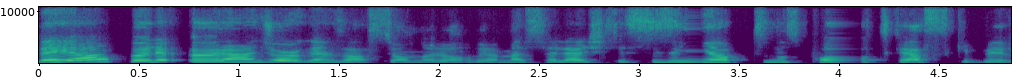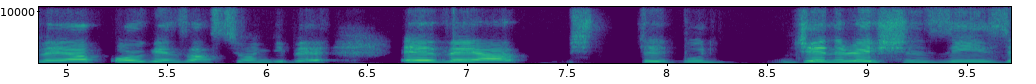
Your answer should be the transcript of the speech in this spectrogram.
Veya böyle öğrenci organizasyonları oluyor. Mesela işte sizin yaptığınız podcast gibi veya organizasyon gibi e, veya işte bu Generation Z, Z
